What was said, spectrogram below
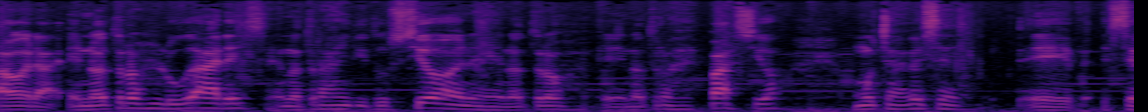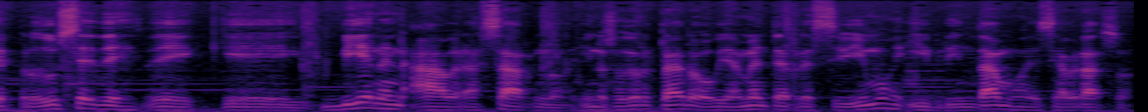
Ahora, en otros lugares, en otras instituciones, en otros, en otros espacios, muchas veces eh, se produce desde que vienen a abrazarnos. Y nosotros, claro, obviamente recibimos y brindamos ese abrazo,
